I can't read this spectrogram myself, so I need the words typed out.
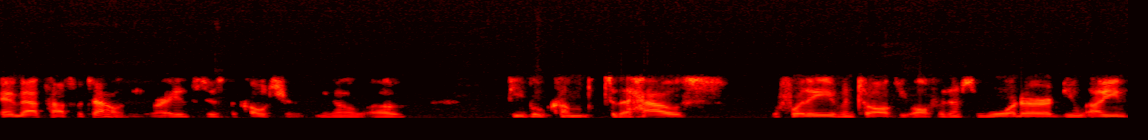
and that's hospitality, right? It's just the culture, you know, of people come to the house before they even talk, you offer them some water. You, I mean,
